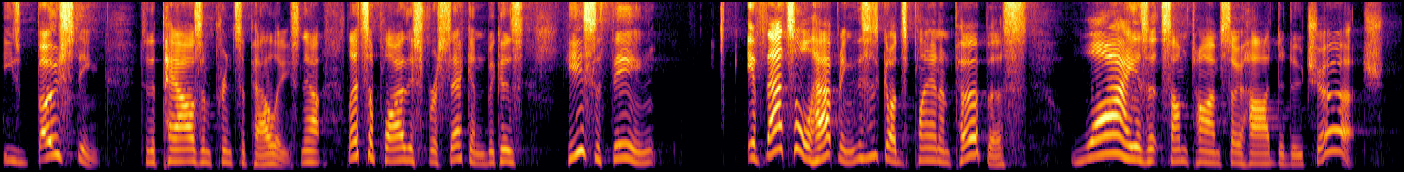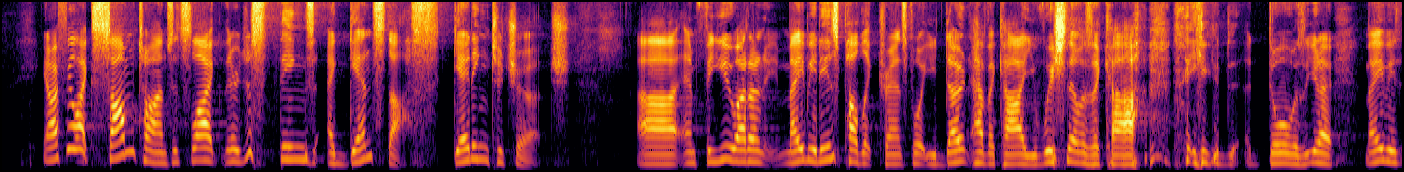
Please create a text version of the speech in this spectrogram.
He's boasting to the powers and principalities. Now, let's apply this for a second because here's the thing if that's all happening, this is God's plan and purpose, why is it sometimes so hard to do church? You know, I feel like sometimes it's like there are just things against us getting to church. Uh, and for you, I don't. Maybe it is public transport. You don't have a car. You wish there was a car. you could a door was. You know, maybe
